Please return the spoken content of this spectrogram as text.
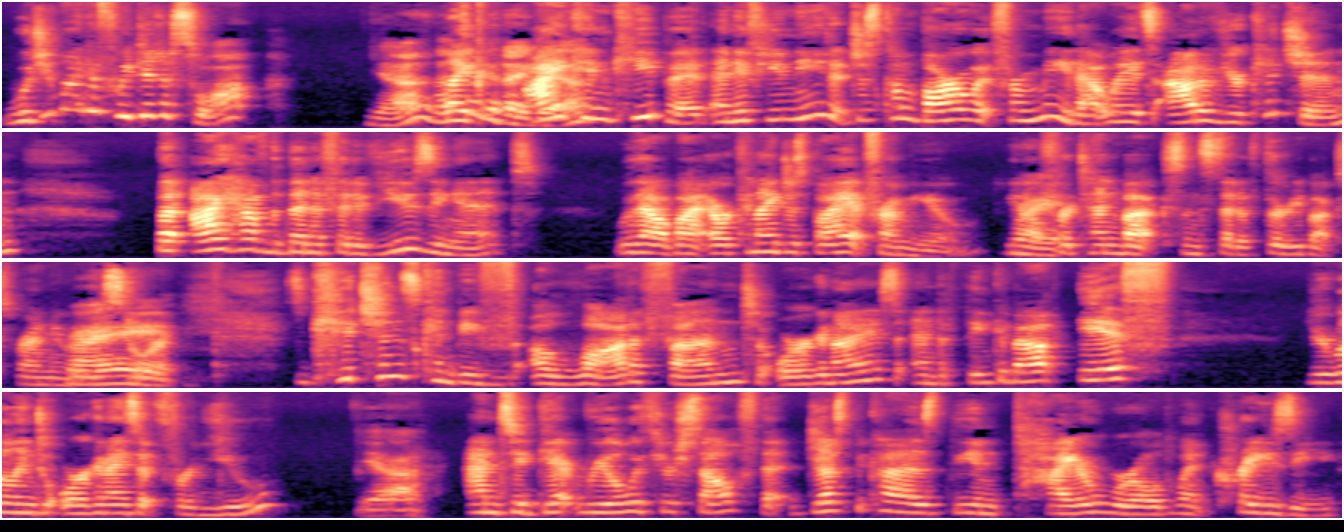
Would you mind if we did a swap? Yeah, that's like a good idea. I can keep it, and if you need it, just come borrow it from me. That way, it's out of your kitchen, but I have the benefit of using it without buy. Or can I just buy it from you, you know, for ten bucks instead of thirty bucks brand new at the store? Kitchens can be a lot of fun to organize and to think about if you're willing to organize it for you Yeah. and to get real with yourself that just because the entire world went crazy,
